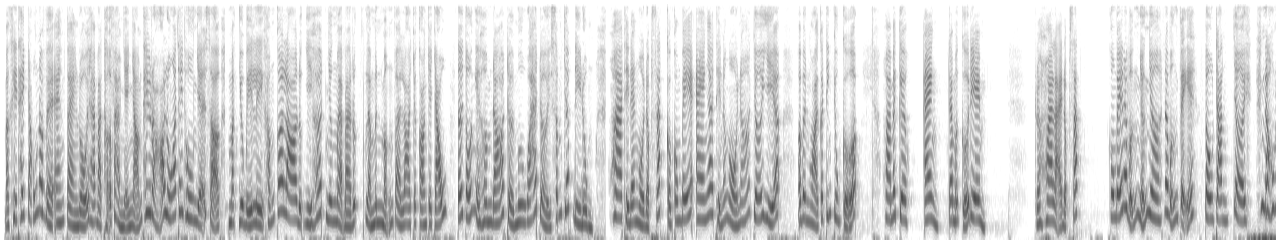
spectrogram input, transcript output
mà khi thấy cháu nó về an toàn rồi hả bà thở vào nhẹ nhõm thấy rõ luôn á thấy thương dễ sợ. Mặc dù bị liệt không có lo được gì hết nhưng mà bà rất là minh mẫn và lo cho con cho cháu. Tới tối ngày hôm đó trời mưa quá trời sấm chớp đi đùng. Hoa thì đang ngồi đọc sách còn con bé an á thì nó ngồi nó chơi gì á. Ở bên ngoài có tiếng chuông cửa. Hoa mới kêu An, ra mở cửa đi em. Rồi Hoa lại đọc sách. Con bé nó vẫn nhẫn nhơ, nó vẫn vẽ, tô tranh, chơi, đâu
